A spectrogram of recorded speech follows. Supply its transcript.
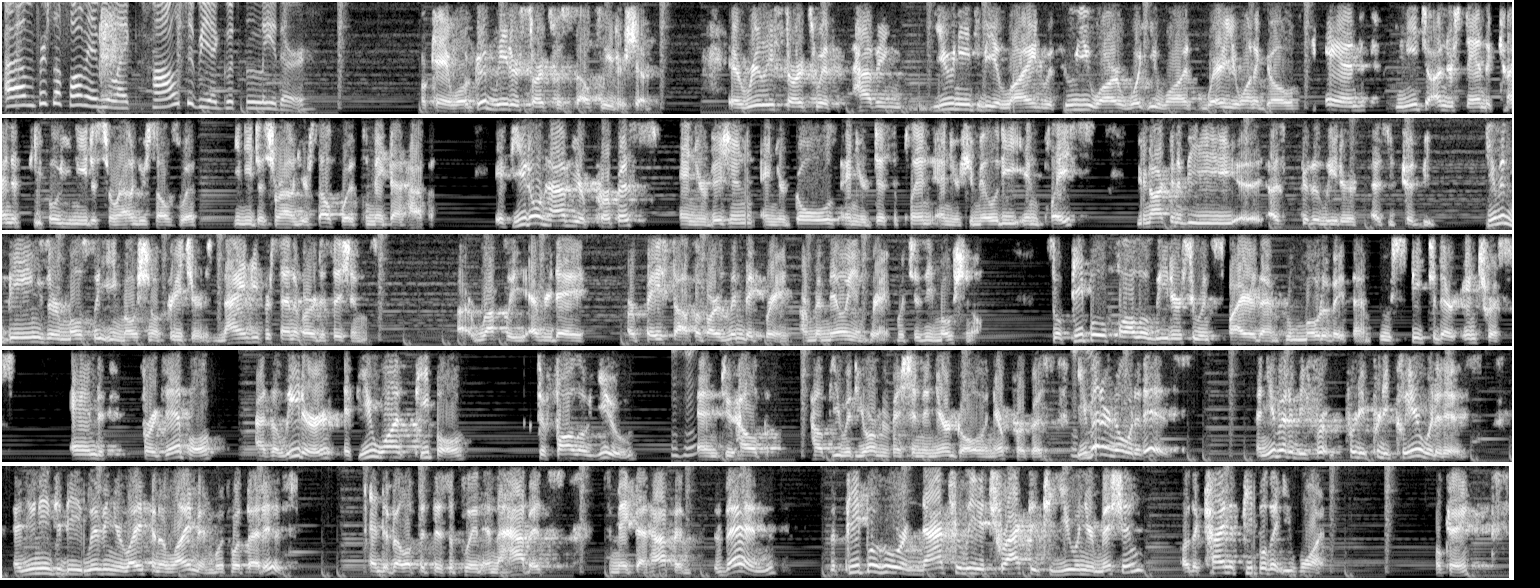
Um, first of all, maybe like how to be a good leader. Okay, well, a good leader starts with self leadership. It really starts with having, you need to be aligned with who you are, what you want, where you want to go, and you need to understand the kind of people you need to surround yourselves with, you need to surround yourself with to make that happen. If you don't have your purpose and your vision and your goals and your discipline and your humility in place, you're not going to be uh, as good a leader as you could be. Human beings are mostly emotional creatures. 90% of our decisions, uh, roughly every day, are based off of our limbic brain, our mammalian brain, which is emotional. So people follow leaders who inspire them, who motivate them, who speak to their interests. And for example, as a leader, if you want people to follow you Mhm. and to help help you with your mission and your goal and your purpose, you Mhm. better know what it is, and you better be fr- pretty pretty clear what it is, and you need to be living your life in alignment with what that is, and develop the discipline and the habits to make that happen. Then, the people who are naturally attracted to you and your mission are the kind of people that you want. Okay,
